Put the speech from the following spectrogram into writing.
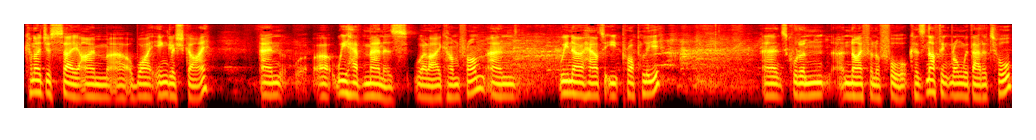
can I just say, I'm uh, a white English guy, and uh, we have manners where I come from, and we know how to eat properly. And it's called a, knife and a fork. There's nothing wrong with that at all.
